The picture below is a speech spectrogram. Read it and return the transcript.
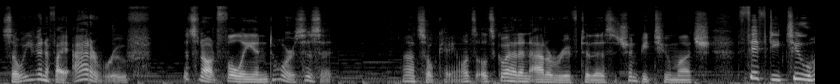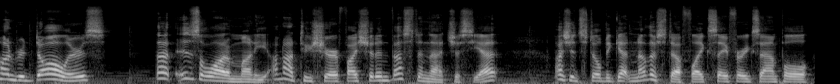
So even if I add a roof, it's not fully indoors, is it? That's okay. Let's let's go ahead and add a roof to this. It shouldn't be too much. $5,200? That is a lot of money. I'm not too sure if I should invest in that just yet. I should still be getting other stuff, like, say, for example,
